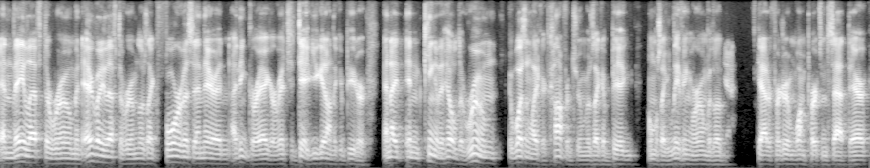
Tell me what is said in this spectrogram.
and they left the room, and everybody left the room. There was like four of us in there, and I think Greg or Rich, Dave, you get on the computer, and I in King of the Hill, the room, it wasn't like a conference room, it was like a big, almost like living room with a Yeah. scattered furniture, and one person sat there.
